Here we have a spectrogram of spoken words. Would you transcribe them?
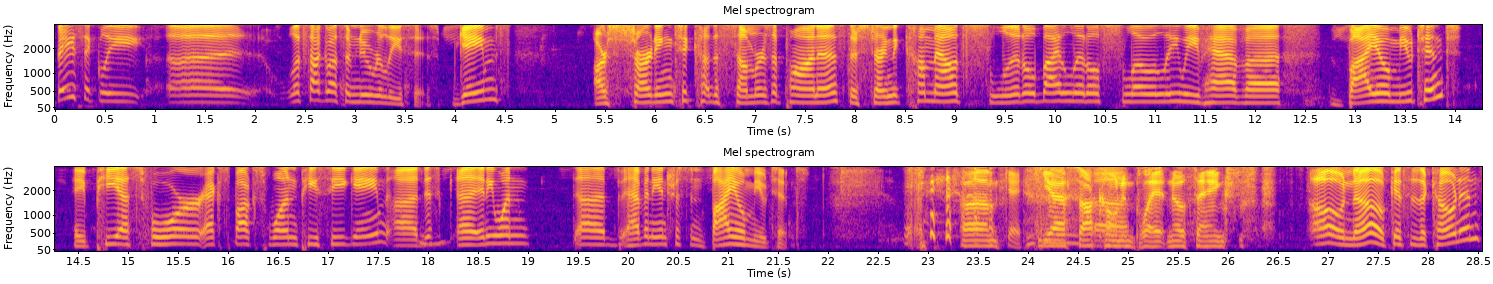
basically, uh, let's talk about some new releases. Games are starting to come. The summer's upon us. They're starting to come out little by little, slowly. We have uh, Biomutant, a PS4, Xbox One, PC game. Uh, this uh, anyone uh, have any interest in Biomutant? okay. Yeah, saw Conan play it. No thanks. Oh no, this is a Conan.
